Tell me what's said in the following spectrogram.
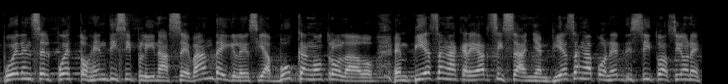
pueden ser puestos en disciplina, se van de iglesia, buscan otro lado, empiezan a crear cizaña, empiezan a poner situaciones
